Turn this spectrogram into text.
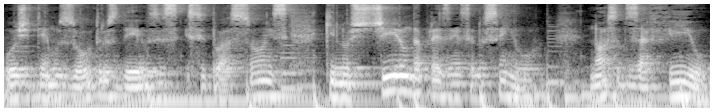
hoje temos outros deuses e situações que nos tiram da presença do Senhor. Nosso desafio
